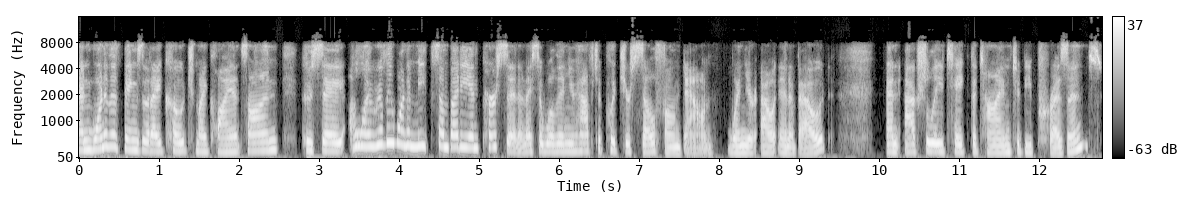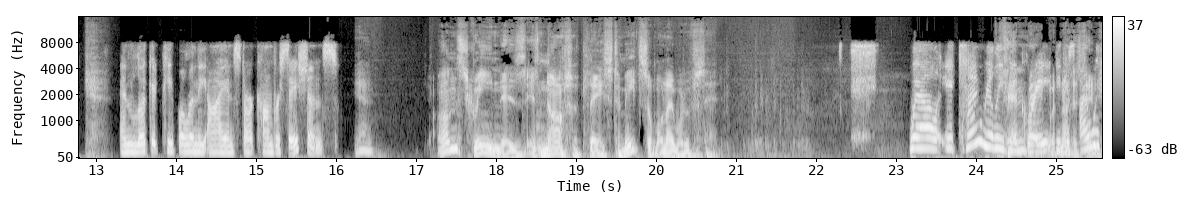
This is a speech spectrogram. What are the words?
and one of the things that I coach my clients on who say, Oh, I really want to meet somebody in person. And I said, Well, then you have to put your cell phone down when you're out and about and actually take the time to be present and look at people in the eye and start conversations. Yeah. On screen is, is not a place to meet someone, I would have said. Well, it can really can be great be, because I would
